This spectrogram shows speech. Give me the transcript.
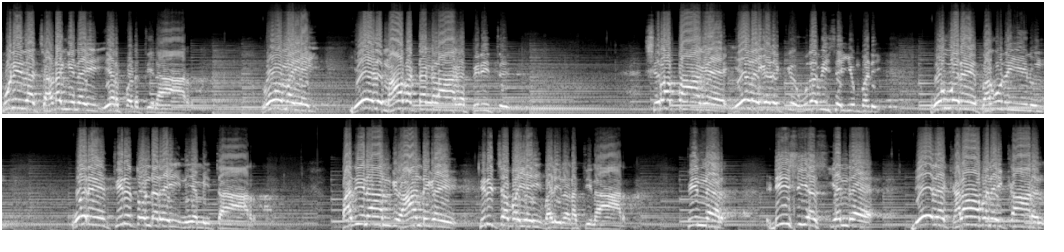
புனித சடங்கினை ஏற்படுத்தினார். ரோமையை ஏழு மாவட்டங்களாக பிரித்து சிறப்பாக ஏழைகளுக்கு உதவி செய்யும்படி ஒவ்வொரு பகுதியிலும் ஒரு திருத்தொண்டரை நியமித்தார். பதினான்கு ஆண்டுகள் திருச்சபையை வழிநடத்தினார். பின்னர் டிசிஎஸ் என்ற வேத கலாபனைக்காரன்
